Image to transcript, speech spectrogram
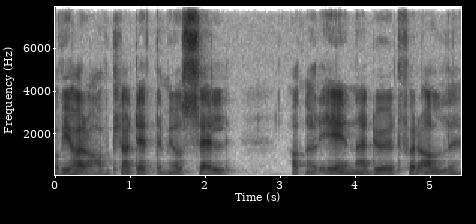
Og vi har avklart dette med oss selv, at når én er død for alle,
